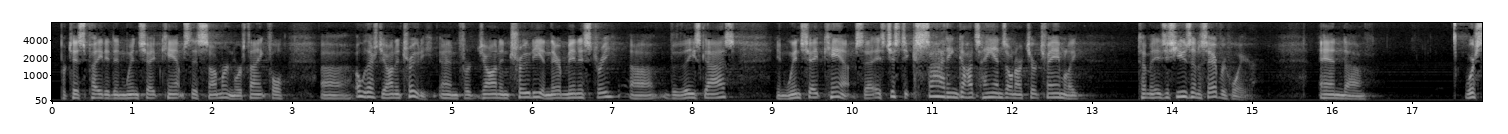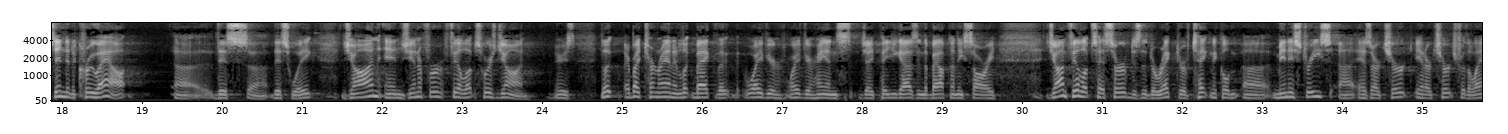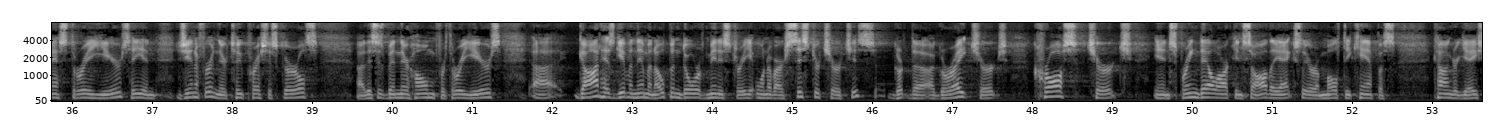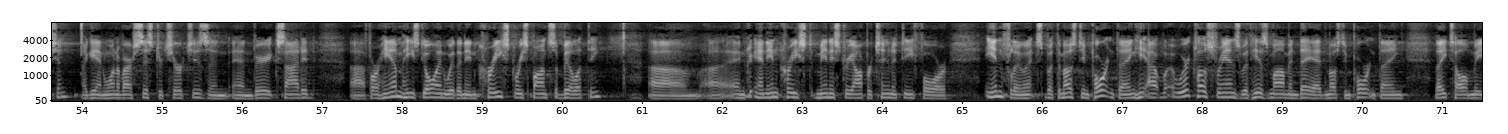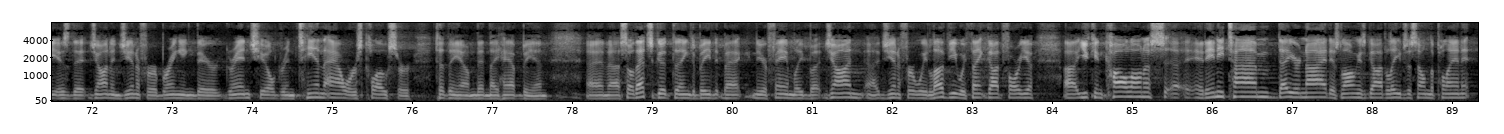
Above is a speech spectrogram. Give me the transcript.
participated in WinShape camps this summer, and we're thankful. Uh, oh, there's John and Trudy. And for John and Trudy and their ministry, uh, these guys in WinShape camps. Uh, it's just exciting God's hands on our church family. To me, it's just using us everywhere. And uh, we're sending a crew out uh, this uh, this week. John and Jennifer Phillips. Where's John? There's look. Everybody, turn around and look back. The, wave your wave your hands, JP. You guys in the balcony. Sorry. John Phillips has served as the director of technical uh, ministries uh, as our church at our church for the last three years. He and Jennifer and their two precious girls. Uh, this has been their home for three years. Uh, God has given them an open door of ministry at one of our sister churches, the, a great church, Cross Church in Springdale, Arkansas. They actually are a multi campus congregation. Again, one of our sister churches, and, and very excited uh, for him. He's going with an increased responsibility. Um, uh, and, and, increased ministry opportunity for influence. But the most important thing, he, I, we're close friends with his mom and dad. The most important thing they told me is that John and Jennifer are bringing their grandchildren 10 hours closer to them than they have been. And uh, so that's a good thing to be back near family. But John, uh, Jennifer, we love you. We thank God for you. Uh, you can call on us uh, at any time, day or night, as long as God leaves us on the planet.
